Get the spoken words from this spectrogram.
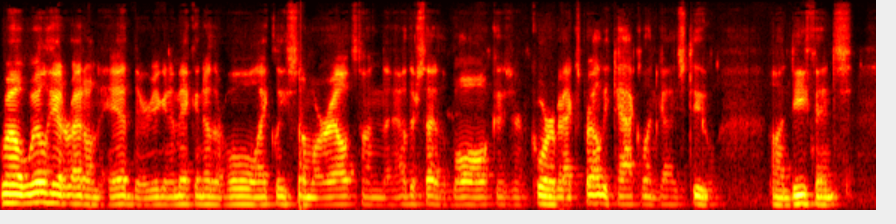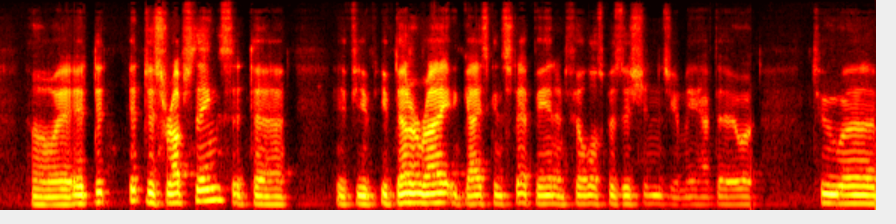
Well, we'll hit it right on the head there. You're going to make another hole likely somewhere else on the other side of the ball because your quarterback's probably tackling guys too on defense. So it, it, it disrupts things. It, uh, if you've, you've done it right, guys can step in and fill those positions. You may have to uh, to uh,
